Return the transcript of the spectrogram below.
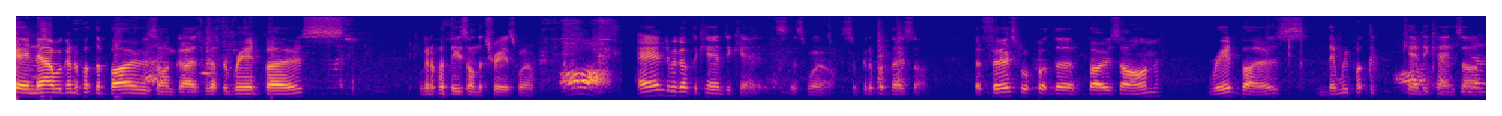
Okay, now we're going to put the bows on, guys. We've got the red bows. We're going to put these on the tree as well. And we've got the candy cans as well. So I'm going to put those on. But first we'll put the bows on, red bows, then we put the candy canes on,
